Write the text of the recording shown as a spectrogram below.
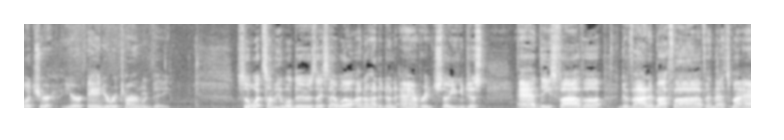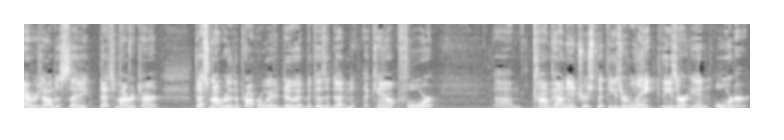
what your, your annual return would be. So what some people do is they say, well, I know how to do an average, so you can just add these five up, divided by five, and that's my average. I'll just say that's my return. That's not really the proper way to do it because it doesn't account for um, compound interest that these are linked. These are in order.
